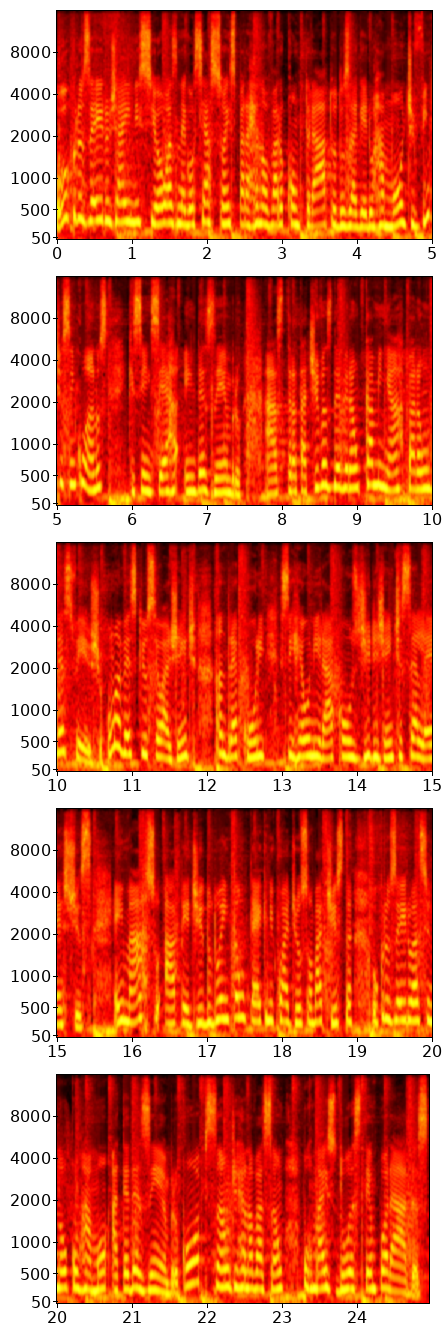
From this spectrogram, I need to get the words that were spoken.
O Cruzeiro já iniciou as negociações para renovar o contrato do zagueiro Ramon, de 25 anos, que se encerra em dezembro. As tratativas deverão caminhar para um desfecho, uma vez que o seu agente, André Cury, se reunirá com os dirigentes celestes. Em março, a pedido do então técnico Adilson Batista, o Cruzeiro assinou com Ramon até dezembro, com opção de renovação por mais duas temporadas.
